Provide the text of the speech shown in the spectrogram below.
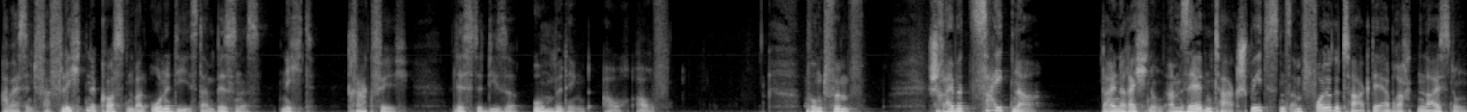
aber es sind verpflichtende Kosten, weil ohne die ist dein Business nicht tragfähig. Liste diese unbedingt auch auf. Punkt 5. Schreibe zeitnah deine Rechnung am selben Tag, spätestens am Folgetag der erbrachten Leistung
